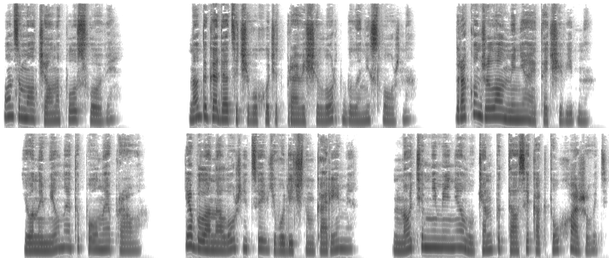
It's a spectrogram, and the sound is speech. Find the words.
Он замолчал на полусловии. Но догадаться, чего хочет правящий лорд, было несложно. Дракон желал меня, это очевидно. И он имел на это полное право. Я была наложницей в его личном гареме, но, тем не менее, Лукиан пытался как-то ухаживать.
